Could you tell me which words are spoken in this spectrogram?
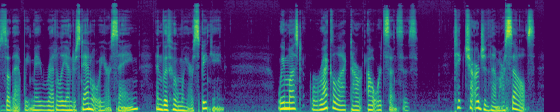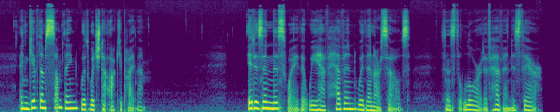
so that we may readily understand what we are saying and with whom we are speaking. We must recollect our outward senses, take charge of them ourselves, and give them something with which to occupy them. It is in this way that we have heaven within ourselves, since the Lord of heaven is there.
